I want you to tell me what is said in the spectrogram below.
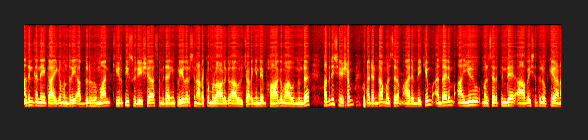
അതിൽ തന്നെ കായിക മന്ത്രി അബ്ദുറഹ്മാൻ കീർത്തി സുരേഷ് സംവിധായകൻ പ്രിയദർശൻ അടക്കമുള്ള ആളുകൾ ആ ഒരു ചടങ്ങിന്റെ ഭാഗമാകുന്നുണ്ട്. അതിനുശേഷം രണ്ടാം മത്സരം ആരംഭിക്കും. എന്തായാലും ഈ ഒരു മത്സരത്തിന്റെ ആവേശത്തിലൊക്കെയാണ്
